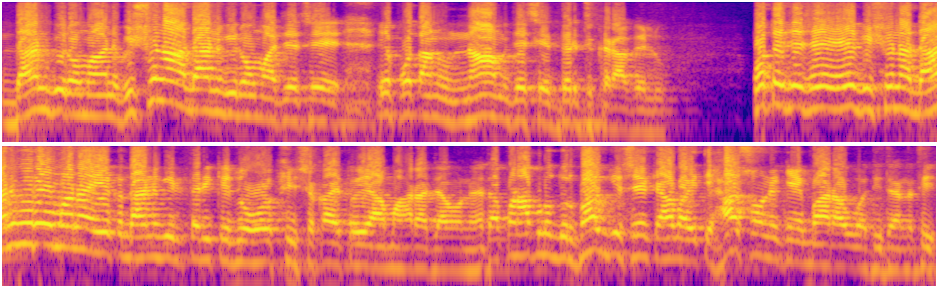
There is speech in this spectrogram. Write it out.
દાનવીરોમાં અને વિશ્વના દાનવીરોમાં જે છે એ પોતાનું નામ જે છે દર્જ કરાવેલું. પોતે જે છે એ વિશ્વના દાનવીરોમાંના એક દાનવીર તરીકે જો ઓળખી શકાય તો એ આ મહારાજાઓને હતા. પણ આપણું દુર્ભાગ્ય છે કે આવા ઇતિહાસોને ક્યાંય બહાર આવવા દીધા નથી.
